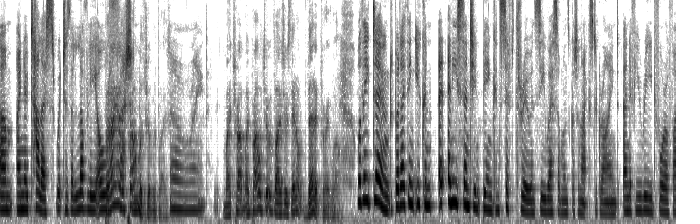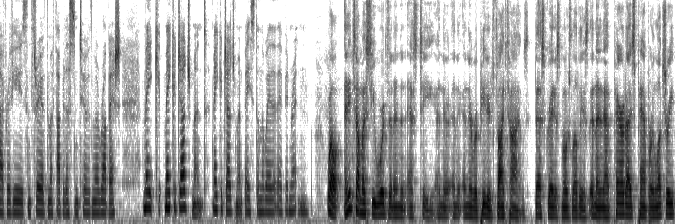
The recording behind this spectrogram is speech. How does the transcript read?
Um, I know Talus, which is a lovely old But I have a fashioned. problem with TripAdvisor. Oh, right. My tr- my problem with TripAdvisor is they don't vet it very well. Well, they don't, but I think you can. Any sentient being can sift through and see where someone's got an axe to grind. And if you read four or five reviews and three of them are fabulous and two of them are rubbish, make make a judgment. Make a judgment based on the way that they've been written. Well, anytime I see words that end in st and they're and they're, and they're repeated five times, best, greatest, most loveliest, and then have paradise, pamper, and luxury,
